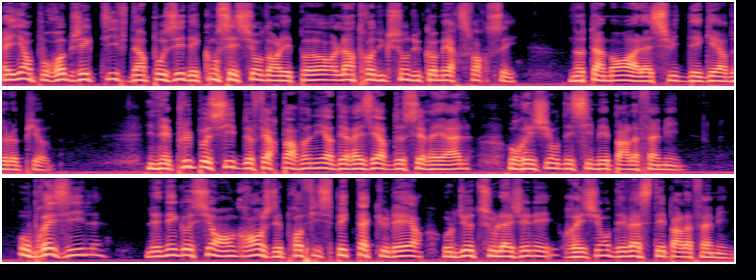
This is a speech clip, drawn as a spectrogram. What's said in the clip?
ayant pour objectif d'imposer des concessions dans les ports, l'introduction du commerce forcé, notamment à la suite des guerres de l'opium. Il n'est plus possible de faire parvenir des réserves de céréales aux régions décimées par la famine. Au Brésil, les négociants engrangent des profits spectaculaires au lieu de soulager les régions dévastées par la famine.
